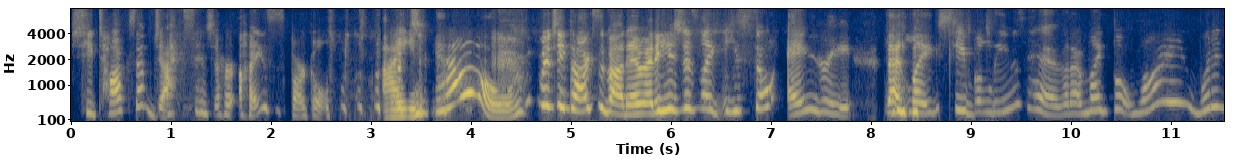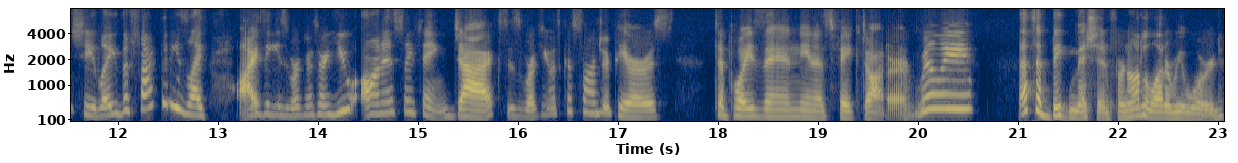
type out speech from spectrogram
she talks up Jax and her eyes sparkle. I know. when she talks about him and he's just like he's so angry that like she believes him and i'm like but why wouldn't she? Like the fact that he's like i think he's working with her you honestly think jax is working with cassandra pierce to poison nina's fake daughter? Really? That's a big mission for not a lot of reward.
